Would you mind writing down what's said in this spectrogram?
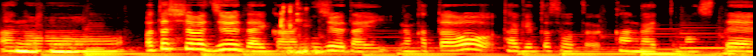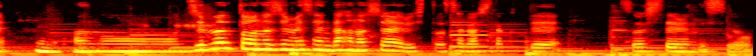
あの、うんうん、私は10代から20代の方をターゲット層と考えてまして、うんうん、あの自分と同じ目線で話し合える人を探したくてそうしてるんですよ。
